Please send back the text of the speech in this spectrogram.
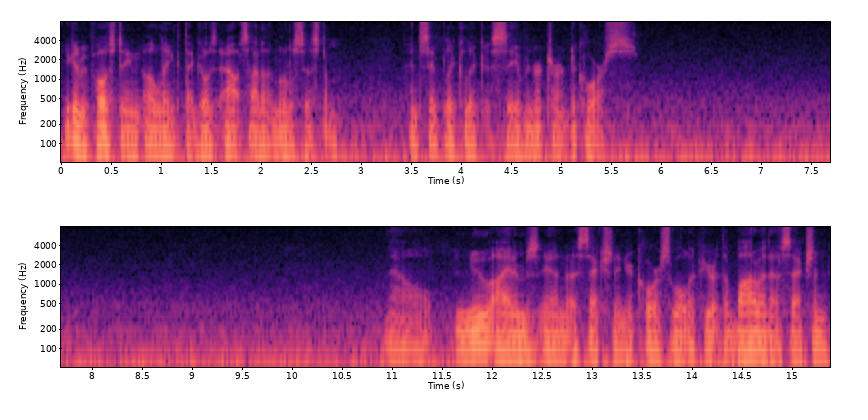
you're going to be posting a link that goes outside of the Moodle system. And simply click Save and Return to Course. Now, new items in a section in your course will appear at the bottom of that section.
